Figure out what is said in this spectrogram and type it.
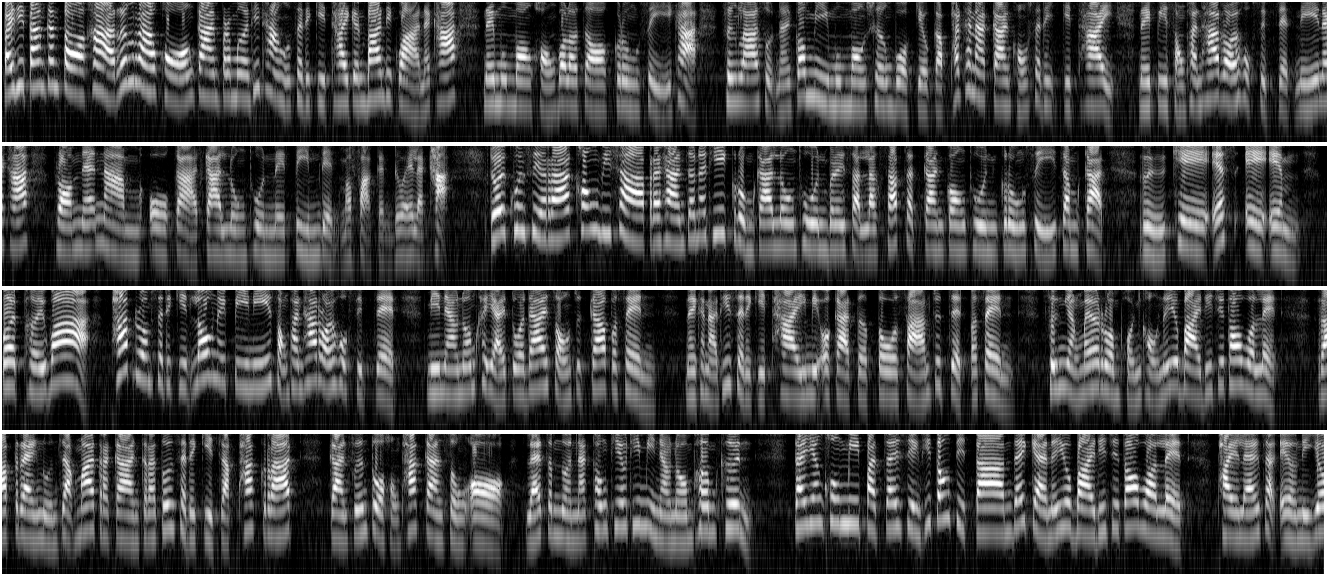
ไปติดตามกันต่อค่ะ เรื่องราวของการประเมินทิศทางของเศรษฐกิจไทยกันบ้างดีกว่านะคะ ในมุมมองของบลจกรุงศรีค่ะ ซึ่งล่าสุดนั้นก็มีมุมมองเชิงบวกเกี่ยวกับพัฒนาการของเศรษฐกิจไทยในปี 2567 นี้นะคะ พร้อมแนะนำโอกาสการลงทุนในธีมเด่นมาฝากกันด้วยแหละค่ะ โดยคุณศิระข้องวิชาประธานเจ้าหน้าที่กลุ่มการลงทุนบริษัทหลักทรัพย์จัดการกองทุนกรุงศรีจำกัด หรือ KSAM เปิดเผยว่า ภาพรวมเศรษฐกิจโลกในปีนี้ 2567 มีแนวโน้มขยายตัวได้ 2.9%ในขณะที่เศรษฐกิจไทยมีโอกาสเติบโต 3.7%ซึ่งยังไม่รวมผลของนโยบายดิจิทัลวอลเล็ตรับแรงหนุนจากมาตรการกระตุ้นเศรษฐกิจจากภาครัฐ การฟื้นตัวของภาคการส่งออก และจำนวนนักท่องเที่ยวที่มีแนวโน้มเพิ่มขึ้น แต่ยังคงมีปัจจัยเสี่ยงที่ต้องติดตาม ได้แก่นโยบายดิจิ t a ลวอลเล็ตภัยแล้งจากเอลนิโย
